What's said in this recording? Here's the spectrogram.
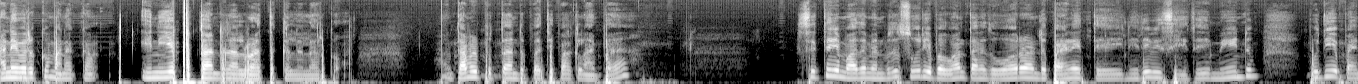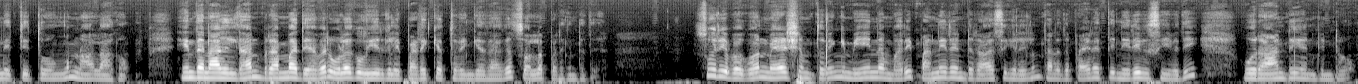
அனைவருக்கும் வணக்கம். இனிய புத்தாண்டு நல்வாழ்த்துக்கள் எல்லாருக்கும். தமிழ் புத்தாண்டு பற்றி பார்க்கலாம் இப்போ. சித்திரை மாதம் என்பது சூரிய பகவான் தனது ஓராண்டு பயணத்தை நிறைவு செய்து மீண்டும் புதிய பயணத்தை துவங்கும் நாளாகும். இந்த நாளில்தான் பிரம்மதேவர் உலக உயிர்களை படைக்க துவங்கியதாக சொல்லப்படுகின்றது. சூரிய பகவான் மேஷம் துவங்கி மீனம் வரை பன்னிரண்டு ராசிகளிலும் தனது பயணத்தை நிறைவு செய்வதை ஒரு ஆண்டு என்கின்றோம்.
